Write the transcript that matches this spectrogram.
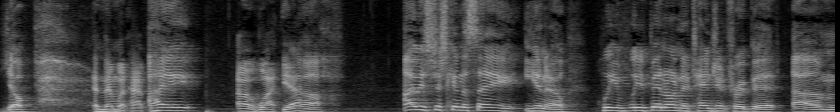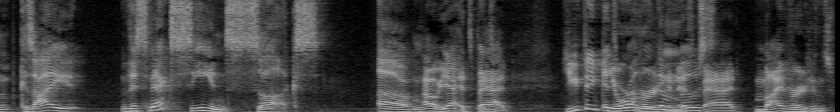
Yup. and then what happened? I oh, what? Yeah. I was just gonna say, you know, we've we've been on a tangent for a bit, um, because I this next scene sucks. Um, oh, yeah, it's bad. You think it's your version is most- bad? My version's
